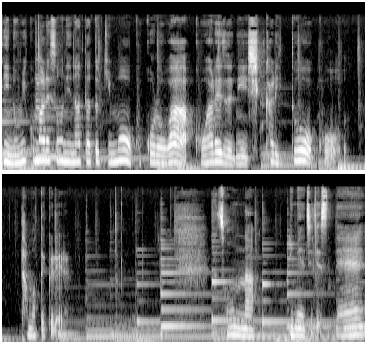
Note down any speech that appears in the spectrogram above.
に飲み込まれそうになった時も心は壊れずにしっかりとこう保ってくれる。そんなイメージですね。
